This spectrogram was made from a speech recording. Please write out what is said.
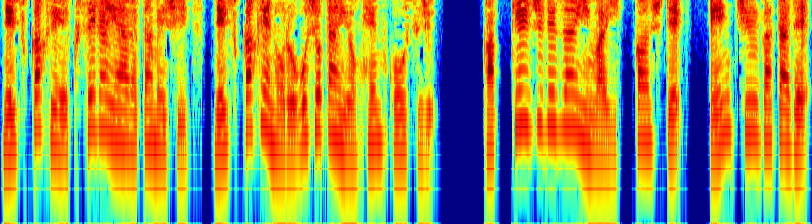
ネスカフェエクセラへ改めし、ネスカフェのロゴ書体を変更する。パッケージデザインは一貫して円柱型で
